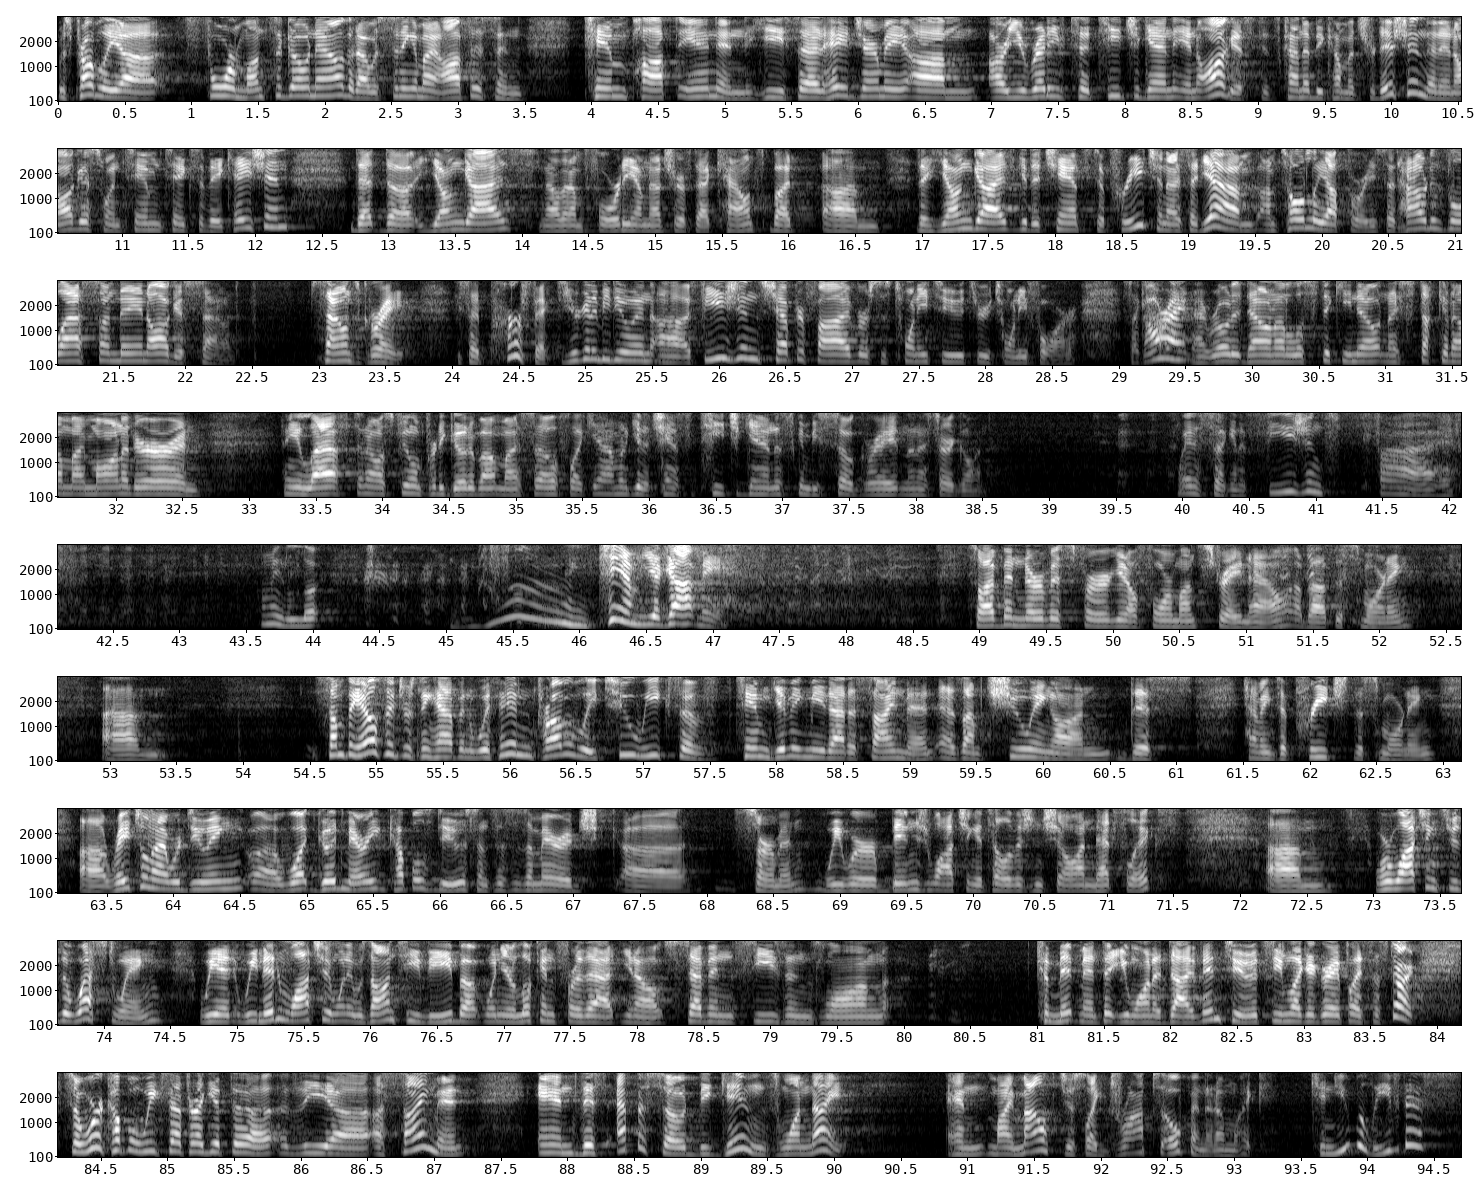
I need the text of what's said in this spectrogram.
was probably uh, four months ago now that I was sitting in my office and Tim popped in and he said, Hey, Jeremy, um, are you ready to teach again in August? It's kind of become a tradition that in August, when Tim takes a vacation, that the young guys, now that I'm 40, I'm not sure if that counts, but um, the young guys get a chance to preach. And I said, Yeah, I'm, I'm totally up for it. He said, How does the last Sunday in August sound? Sounds great. He said, Perfect. You're going to be doing uh, Ephesians chapter 5, verses 22 through 24. It's like, All right. And I wrote it down on a little sticky note and I stuck it on my monitor. And and he left, and I was feeling pretty good about myself. Like, yeah, I'm going to get a chance to teach again. This is going to be so great. And then I started going, wait a second, Ephesians 5. Let me look. Tim, you got me. So I've been nervous for, you know, four months straight now about this morning. Um, something else interesting happened within probably two weeks of Tim giving me that assignment as I'm chewing on this having to preach this morning. Uh, Rachel and I were doing uh, what good married couples do, since this is a marriage uh, sermon. We were binge watching a television show on Netflix. Um, we're watching through the West Wing. We, had, we didn't watch it when it was on TV, but when you're looking for that, you know, seven seasons long commitment that you want to dive into, it seemed like a great place to start. So we're a couple weeks after I get the, the uh, assignment, and this episode begins one night. And my mouth just like drops open, and I'm like, can you believe this?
